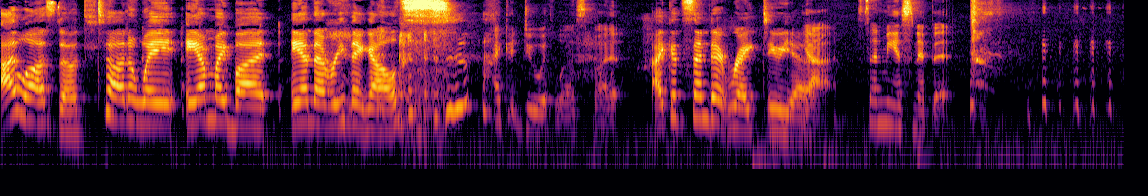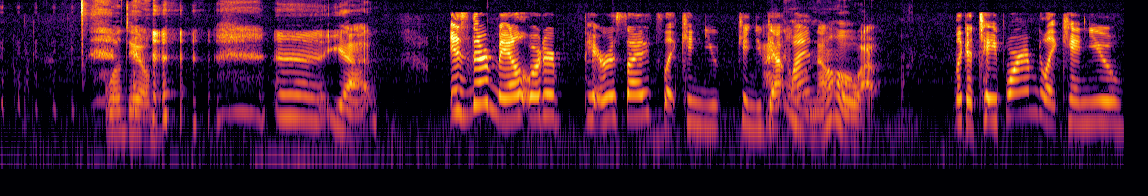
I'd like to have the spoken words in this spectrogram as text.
I lost a ton of weight and my butt and everything else. I could do with less, but I could send it right to you. yeah, send me a snippet. We'll do. Uh, yeah. Is there mail order parasites? Like, can you can you get I don't one? No. Like a tapeworm? Like, can you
